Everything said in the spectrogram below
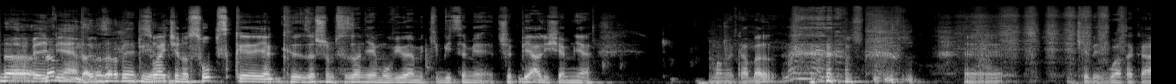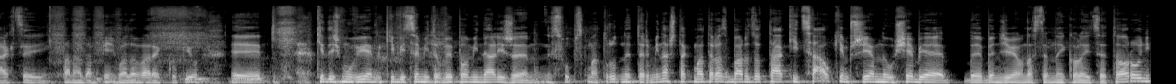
na, Zarabianie na, pieniędzy. tak, na zarabianie pieniędzy. Słuchajcie, no Słupsk, jak w zeszłym sezonie mówiłem, kibice mnie, czepiali się mnie. Mamy kabel. Kiedyś była taka akcja i pan Adam pięć ładowarek kupił. E, Kiedyś mówiłem i kibice mi to wypominali, że Słupsk ma trudny terminarz, tak ma teraz bardzo taki całkiem przyjemny u siebie. B- Będzie miał w następnej kolejce Toruń,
